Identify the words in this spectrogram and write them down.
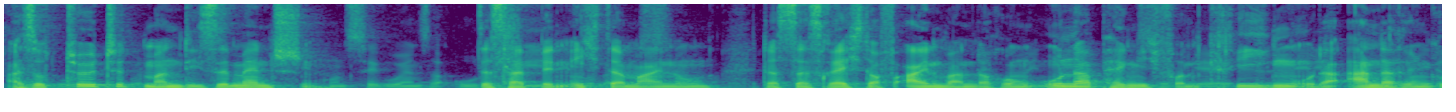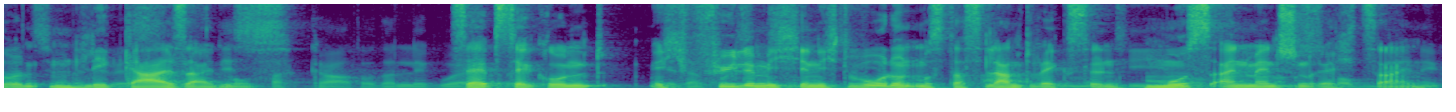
Also tötet man diese Menschen. Deshalb bin ich der Meinung, dass das Recht auf Einwanderung unabhängig von Kriegen oder anderen Gründen legal sein muss. Selbst der Grund, ich fühle mich hier nicht wohl und muss das Land wechseln, muss ein Menschenrecht sein.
